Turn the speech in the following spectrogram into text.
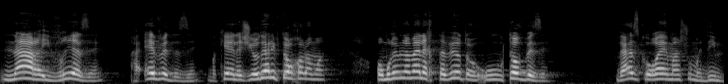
הנער העברי הזה, העבד הזה, בכלא, שיודע לפתור חלומות. אומרים למלך, תביא אותו, הוא טוב בזה. ואז קורה משהו מדהים,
